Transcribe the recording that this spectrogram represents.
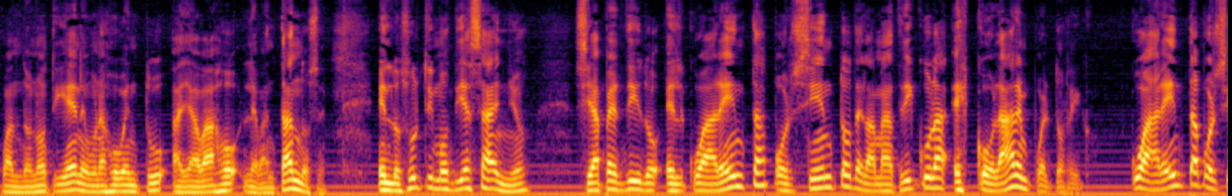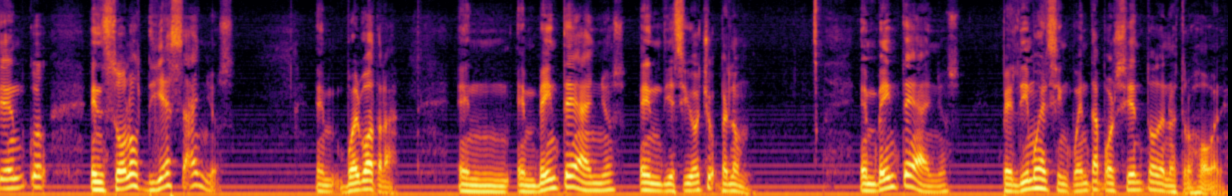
cuando no tiene una juventud allá abajo levantándose. En los últimos 10 años se ha perdido el 40% de la matrícula escolar en Puerto Rico. 40% en solo 10 años vuelvo atrás, en, en 20 años, en 18, perdón, en 20 años perdimos el 50% de nuestros jóvenes.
